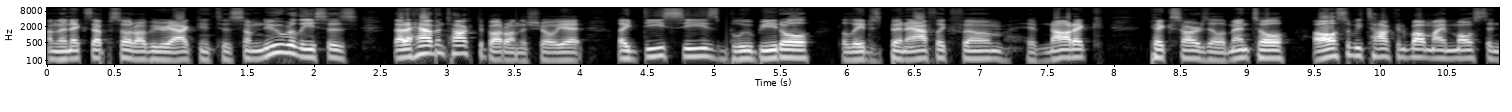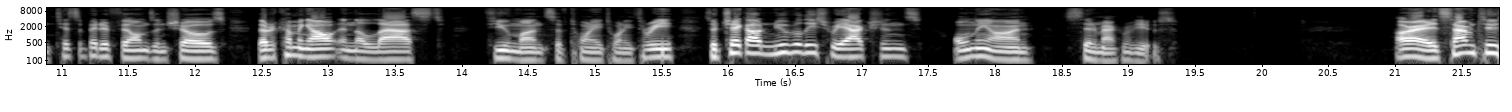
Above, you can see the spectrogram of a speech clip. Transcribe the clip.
On the next episode, I'll be reacting to some new releases that I haven't talked about on the show yet, like DC's Blue Beetle, the latest Ben Affleck film, Hypnotic, Pixar's Elemental. I'll also be talking about my most anticipated films and shows that are coming out in the last few months of 2023. So check out new release reactions only on Cinematic Reviews. All right, it's time to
